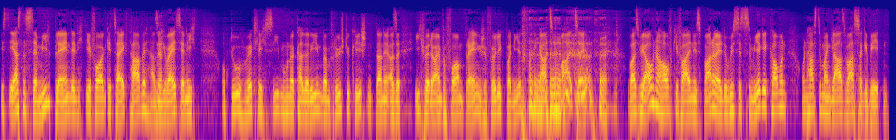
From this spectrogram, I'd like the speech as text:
ist erstens der Mealplan, den ich dir vorher gezeigt habe. Also ja. ich weiß ja nicht, ob du wirklich 700 Kalorien beim Frühstück isst und dann, also ich werde einfach vor dem Training schon völlig paniert von den ganzen Mahlzeiten. Was mir auch noch aufgefallen ist, Manuel, du bist jetzt zu mir gekommen und hast um ein Glas Wasser gebeten.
